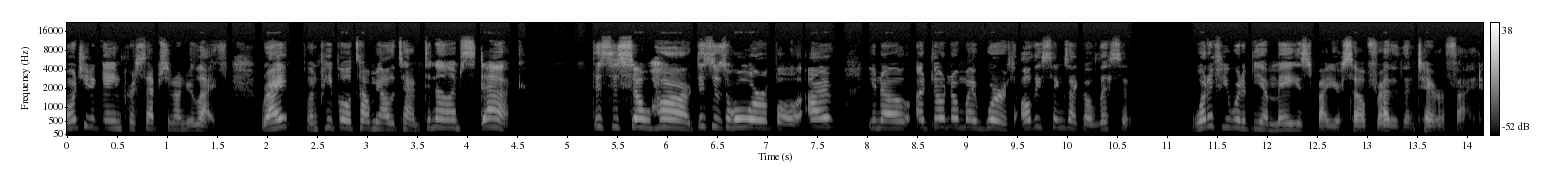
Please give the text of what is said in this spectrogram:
I want you to gain perception on your life, right? When people tell me all the time, Danelle, I'm stuck. This is so hard. This is horrible. I'm, you know, I don't know my worth. All these things I go, listen, what if you were to be amazed by yourself rather than terrified?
